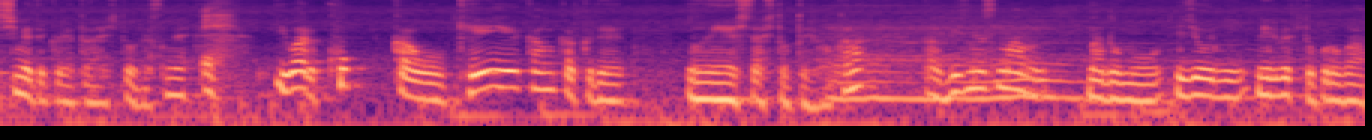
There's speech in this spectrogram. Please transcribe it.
締めてくれた人ですね。いわゆる国家を経営感覚で運営した人というのかな。だからビジネスマンなども非常に見るべきところが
